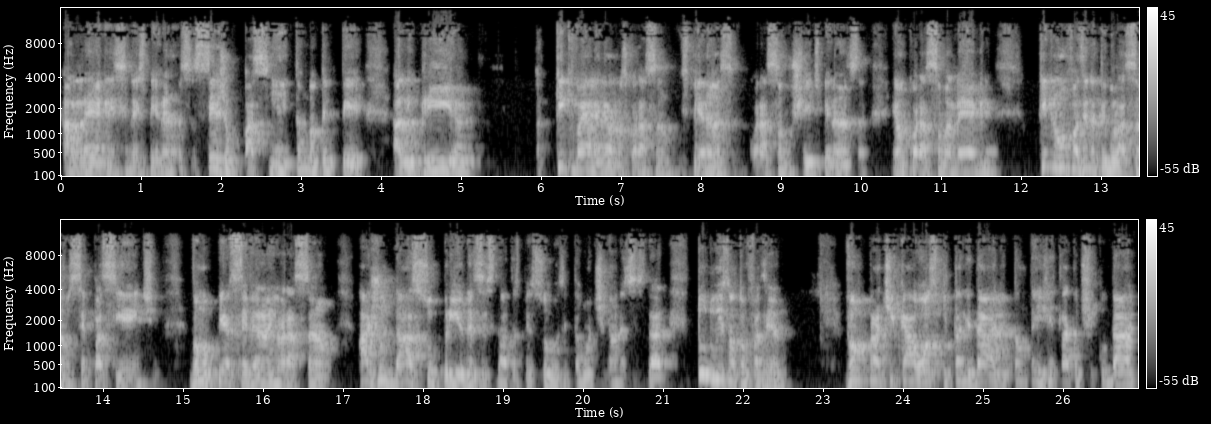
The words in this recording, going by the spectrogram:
Alegrem-se na esperança, sejam pacientes. Então, não tem que ter alegria. O que, que vai alegrar nosso coração? Esperança coração cheio de esperança, é um coração alegre. O que, que nós vamos fazer na tribulação? Ser paciente, vamos perseverar em oração, ajudar a suprir a necessidade das pessoas. Então, onde tiver uma necessidade, tudo isso nós estamos fazendo. Vamos praticar hospitalidade. Então, tem gente lá com dificuldade,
